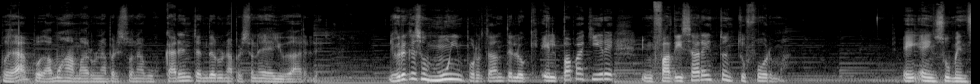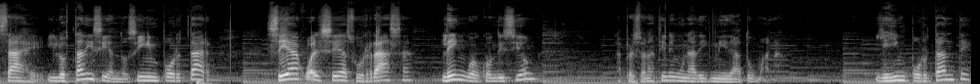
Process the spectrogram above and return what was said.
podamos amar a una persona, buscar entender a una persona y ayudarle. Yo creo que eso es muy importante. Lo que el Papa quiere enfatizar esto en tu forma, en, en su mensaje, y lo está diciendo sin importar, sea cual sea su raza, lengua o condición, las personas tienen una dignidad humana. Y es importante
